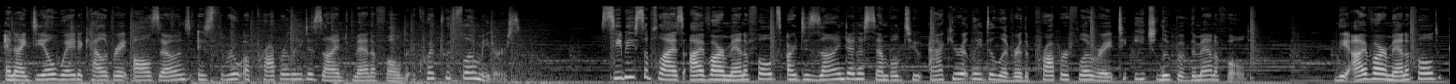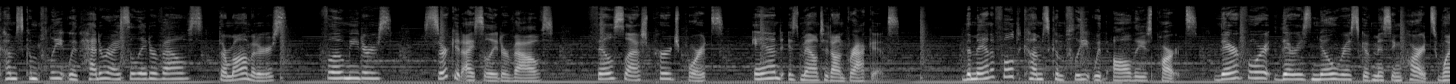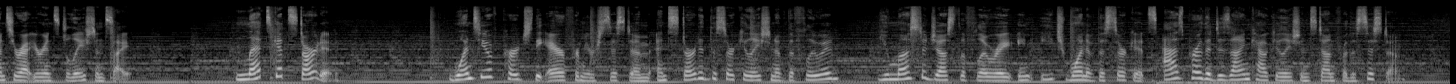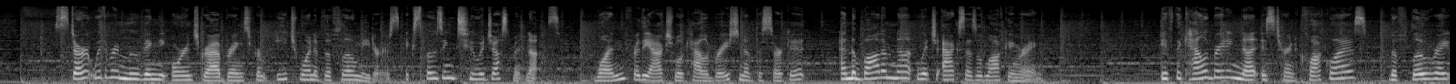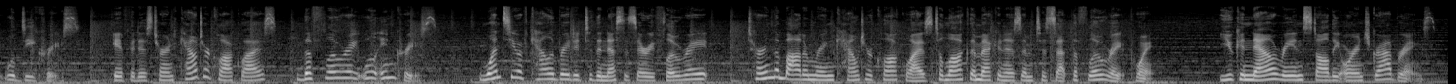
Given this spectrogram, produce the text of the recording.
An ideal way to calibrate all zones is through a properly designed manifold equipped with flow meters. CB Supply's IVAR manifolds are designed and assembled to accurately deliver the proper flow rate to each loop of the manifold. The IVAR manifold comes complete with header isolator valves, thermometers, flow meters, circuit isolator valves, fill slash purge ports, and is mounted on brackets. The manifold comes complete with all these parts. Therefore, there is no risk of missing parts once you're at your installation site. Let's get started. Once you have purged the air from your system and started the circulation of the fluid, you must adjust the flow rate in each one of the circuits as per the design calculations done for the system. Start with removing the orange grab rings from each one of the flow meters, exposing two adjustment nuts, one for the actual calibration of the circuit, and the bottom nut which acts as a locking ring. If the calibrating nut is turned clockwise, the flow rate will decrease. If it is turned counterclockwise, the flow rate will increase. Once you have calibrated to the necessary flow rate, turn the bottom ring counterclockwise to lock the mechanism to set the flow rate point. You can now reinstall the orange grab rings.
